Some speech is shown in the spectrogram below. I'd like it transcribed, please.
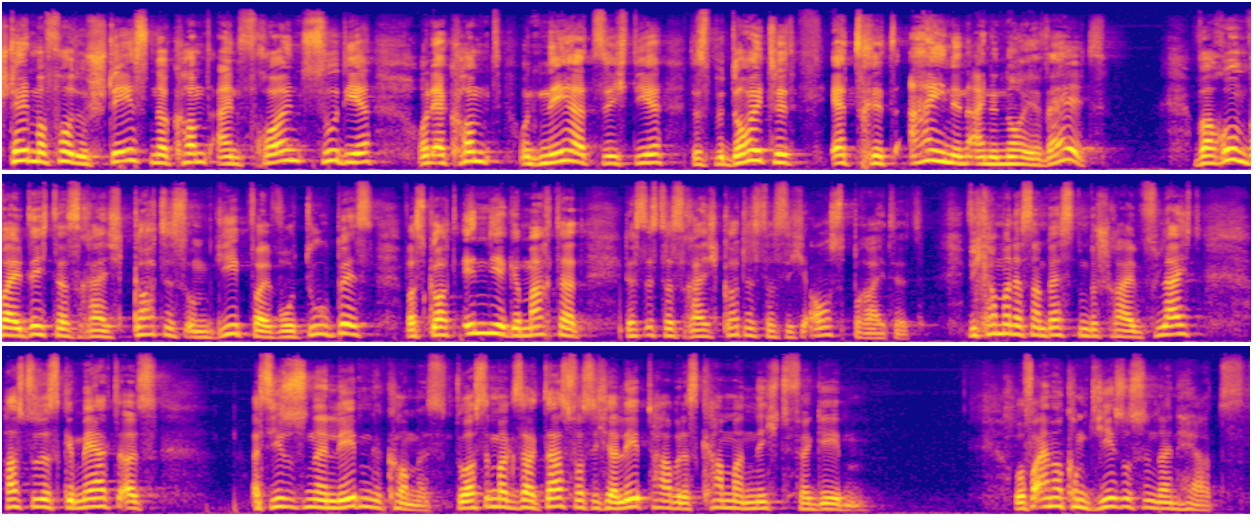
Stell dir mal vor, du stehst und da kommt ein Freund zu dir und er kommt und nähert sich dir. Das bedeutet, er tritt ein in eine neue Welt. Warum? Weil dich das Reich Gottes umgibt, weil wo du bist, was Gott in dir gemacht hat, das ist das Reich Gottes, das sich ausbreitet. Wie kann man das am besten beschreiben? Vielleicht hast du das gemerkt, als als Jesus in dein Leben gekommen ist. Du hast immer gesagt, das, was ich erlebt habe, das kann man nicht vergeben. Und auf einmal kommt Jesus in dein Herz.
